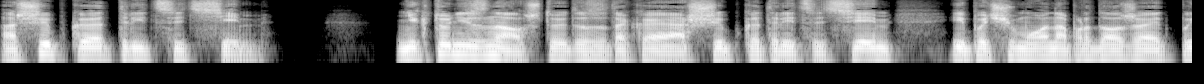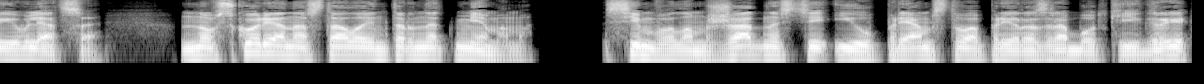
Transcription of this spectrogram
Ошибка 37». Никто не знал, что это за такая ошибка 37 и почему она продолжает появляться, но вскоре она стала интернет-мемом, символом жадности и упрямства при разработке игры,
